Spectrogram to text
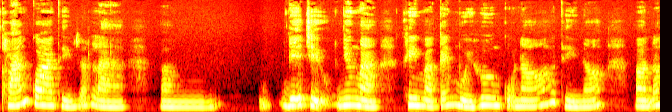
thoáng qua thì rất là um, dễ chịu nhưng mà khi mà cái mùi hương của nó thì nó uh, nó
